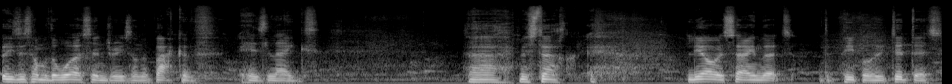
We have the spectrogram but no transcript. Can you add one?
These are some of the worst injuries on the back of his legs. Uh, Mr. Liu is saying that the people who did this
